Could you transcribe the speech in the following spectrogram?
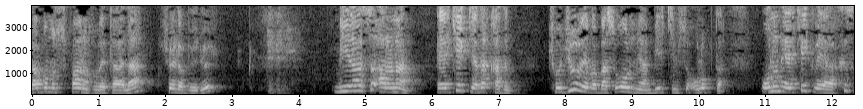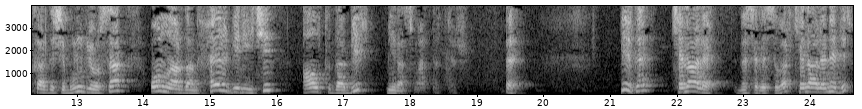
Rabbimiz Subhanahu ve Teala şöyle buyuruyor. Mirası aranan erkek ya da kadın çocuğu ve babası olmayan bir kimse olup da onun erkek veya kız kardeşi bulunuyorsa onlardan her biri için altıda bir miras vardır diyor. Evet. Bir de kelale meselesi var. Kelale nedir?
